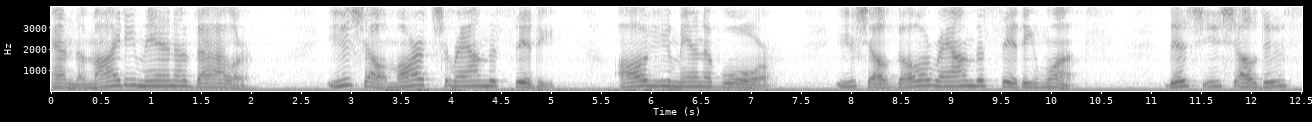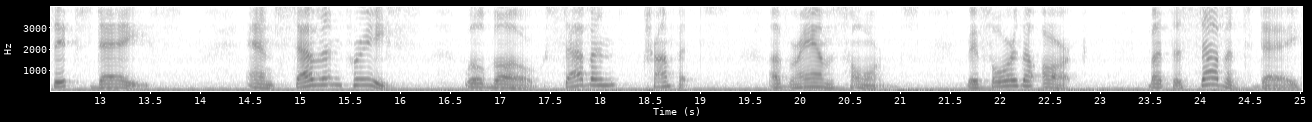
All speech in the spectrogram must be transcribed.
and the mighty men of valor. You shall march around the city, all you men of war. You shall go around the city once. This you shall do six days. And seven priests will blow seven trumpets of ram's horns before the ark. But the seventh day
